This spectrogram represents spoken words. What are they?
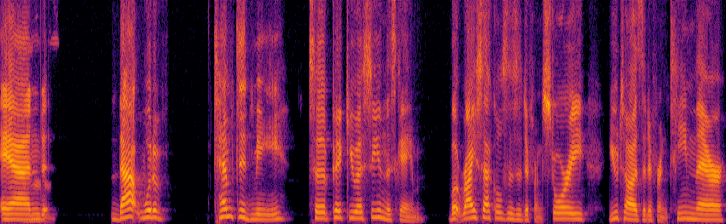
and mm-hmm. that would have tempted me to pick USC in this game. But Rice Eccles is a different story. Utah is a different team there.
